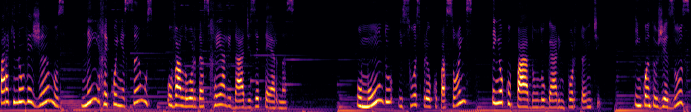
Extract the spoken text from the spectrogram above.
para que não vejamos nem reconheçamos o valor das realidades eternas. O mundo e suas preocupações têm ocupado um lugar importante, enquanto Jesus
